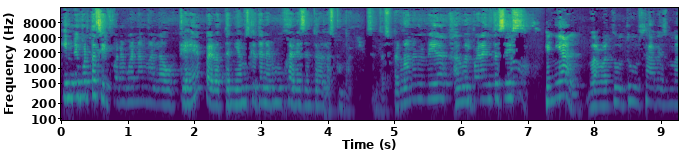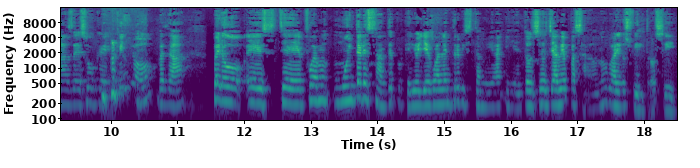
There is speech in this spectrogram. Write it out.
Y no importa si fuera buena, mala o qué, pero teníamos que tener mujeres dentro de las compañías. Entonces, perdóname, amiga, hago el paréntesis. Genial, Bárbara, tú, tú sabes más de eso que, que yo, ¿verdad? pero este fue muy interesante porque yo llego a la entrevista mía y entonces ya había pasado, ¿no? Varios filtros y,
